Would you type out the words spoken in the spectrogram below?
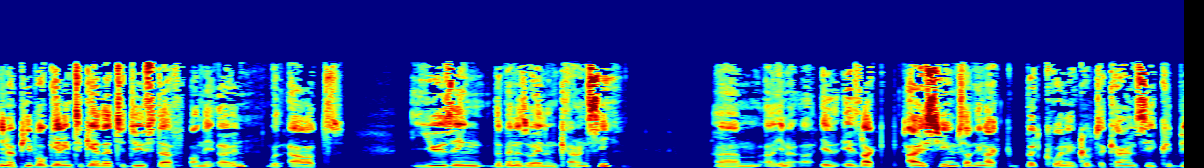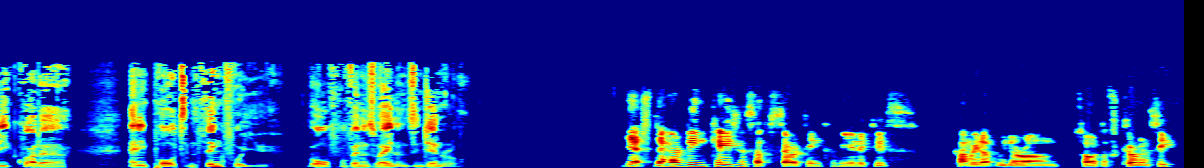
you know, people getting together to do stuff on their own without using the Venezuelan currency? Um, uh, you know, is, is like, I assume something like Bitcoin and cryptocurrency could be quite a, an important thing for you or for Venezuelans in general. Yes, there have been cases of certain communities coming up with their own sort of currency.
